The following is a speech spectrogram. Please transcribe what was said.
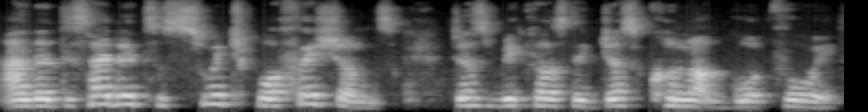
and they decided to switch professions just because they just could not go through it.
